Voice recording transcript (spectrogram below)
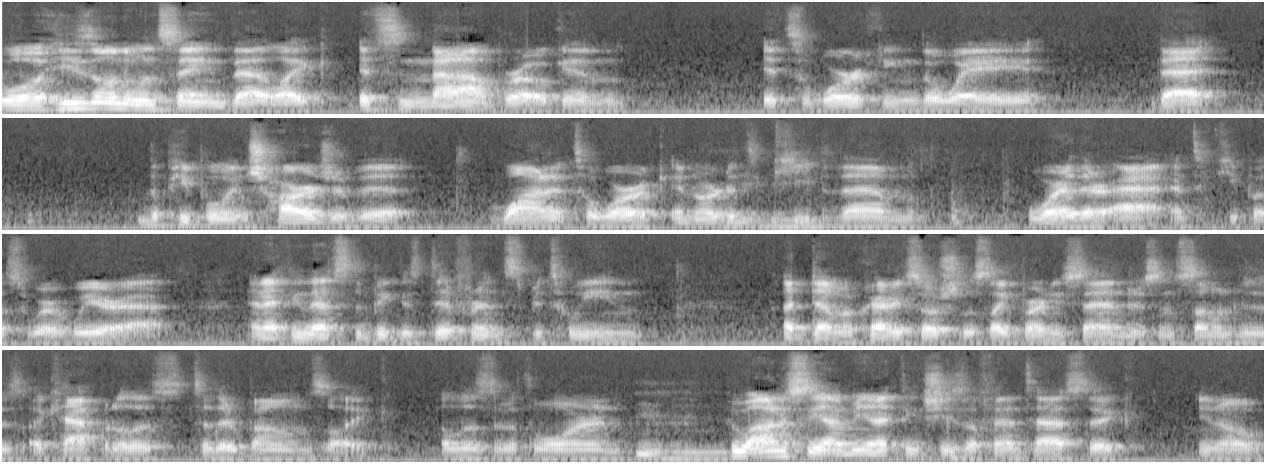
Well, he's the only one saying that like it's not broken. It's working the way that the people in charge of it want it to work in order to keep them where they're at and to keep us where we're at. And I think that's the biggest difference between a democratic socialist like Bernie Sanders and someone who's a capitalist to their bones like Elizabeth Warren, who honestly, I mean, I think she's a fantastic, you know,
